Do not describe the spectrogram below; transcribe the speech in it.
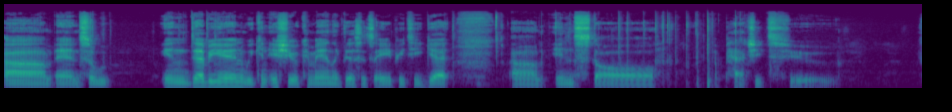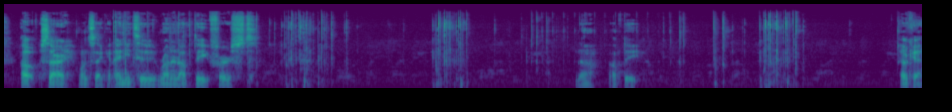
Um, and so in Debian, we can issue a command like this. It's apt get um, install Apache 2. Oh, sorry, one second. I need to run an update first. No, update. Okay.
